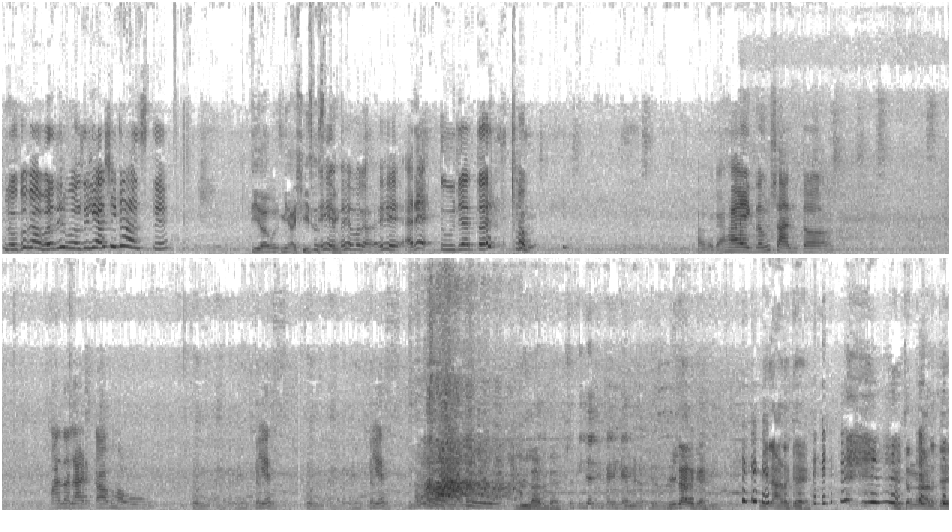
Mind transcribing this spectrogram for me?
लोक घाबरतील बोलतील "ही अशी का असते तिला बोल मी अशीच हे असते हे बघा हे अरे तुझ्या तर थांब. हा बघा हा एकदम शांत. माझा लाडका भाऊ. येस येस मी लाडकाय चुकीच्या ठिकाणी कॅमेरा फिरवला. मी लाडकाय मी लाडकाय एकदम लाडकाय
